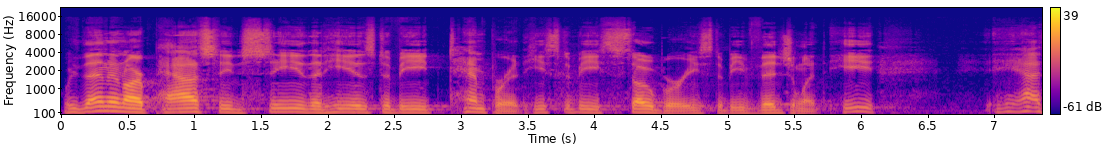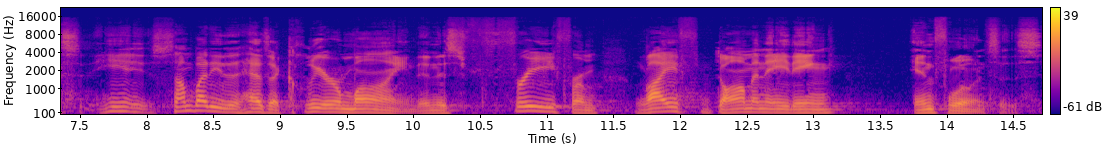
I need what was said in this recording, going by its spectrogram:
We then in our passage see that he is to be temperate, he's to be sober, he's to be vigilant. He, he has he somebody that has a clear mind and is free from life dominating influences.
